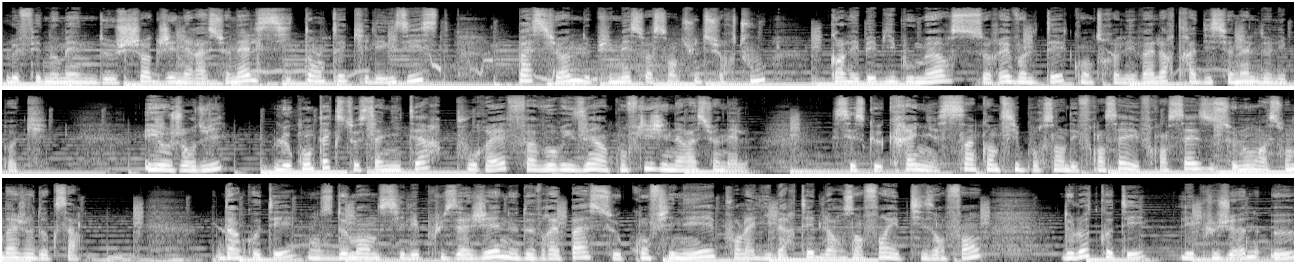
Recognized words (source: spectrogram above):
Le phénomène de choc générationnel, si est qu'il existe, passionne depuis mai 68 surtout, quand les baby-boomers se révoltaient contre les valeurs traditionnelles de l'époque. Et aujourd'hui, le contexte sanitaire pourrait favoriser un conflit générationnel. C'est ce que craignent 56% des Français et Françaises selon un sondage Odoxa. D'un côté, on se demande si les plus âgés ne devraient pas se confiner pour la liberté de leurs enfants et petits-enfants. De l'autre côté, les plus jeunes, eux,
